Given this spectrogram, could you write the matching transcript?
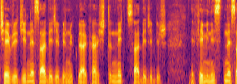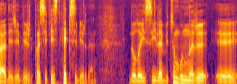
çevreci, ne sadece bir nükleer karşıtı, ne sadece bir e, feminist, ne sadece bir pasifist, hepsi birden. Dolayısıyla bütün bunları e,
